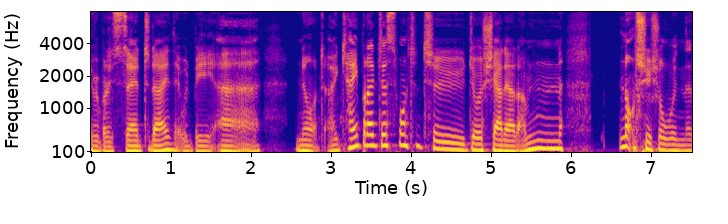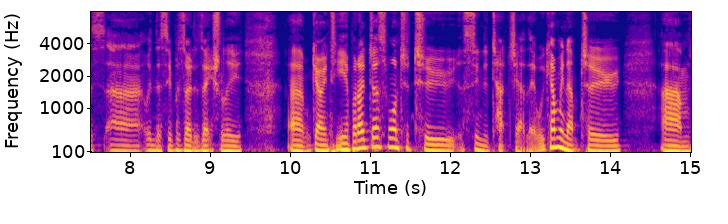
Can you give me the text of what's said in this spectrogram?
everybody sad today. That would be uh, not okay. But I just wanted to do a shout out. I'm. Not too sure when this uh, when this episode is actually um, going to air, but I just wanted to send a touch out there. We're coming up to um,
